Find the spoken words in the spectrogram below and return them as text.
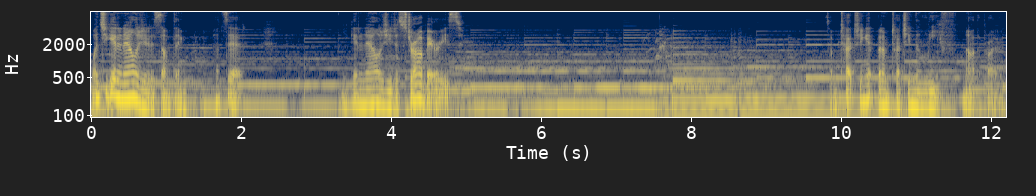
Once you get an allergy to something, that's it. You get an allergy to strawberries. Touching it, but I'm touching the leaf, not the product.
